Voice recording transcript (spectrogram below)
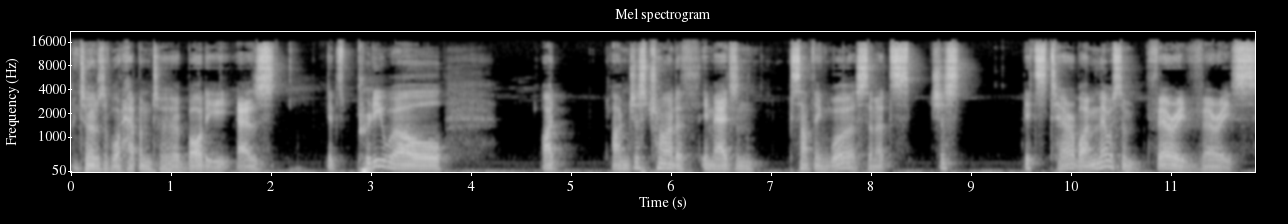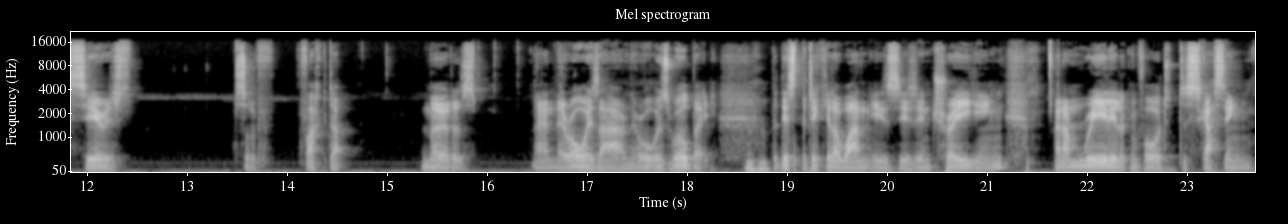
in terms of what happened to her body as it's pretty well I I'm just trying to th- imagine something worse and it's just it's terrible. I mean there were some very very serious sort of fucked up murders and there always are and there always will be. Mm-hmm. But this particular one is is intriguing and I'm really looking forward to discussing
